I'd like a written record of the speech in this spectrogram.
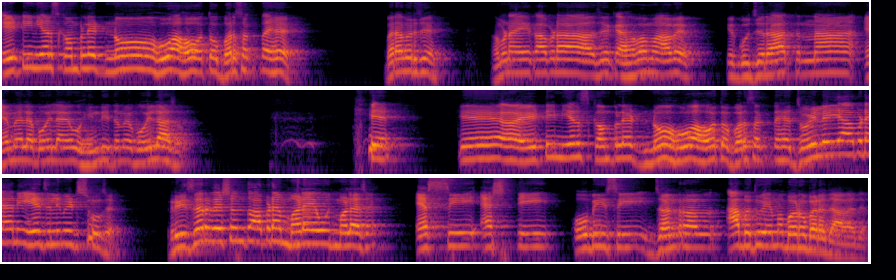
એટીન યર્સ કમ્પ્લીટ નો હુઆ હો તો ભર સકતા હે. બરાબર છે? હમણાં એક આપણા જે કહેવામાં આવે કે ગુજરાતના એમએલએ બોલ્યા એવું હિન્દી તમે બોલ્યા છો. કે કે એટીન યર્સ કમ્પ્લીટ નો હોવા હો તો ભર શકતે હે. જોઈ લઈએ આપણે આની એજ લિમિટ શું છે. રિઝર્વેશન તો આપણે મળે એવું જ મળે છે. એસસી એસટી ઓબીસી જનરલ આ બધું એમાં બરોબર જ આવે છે.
